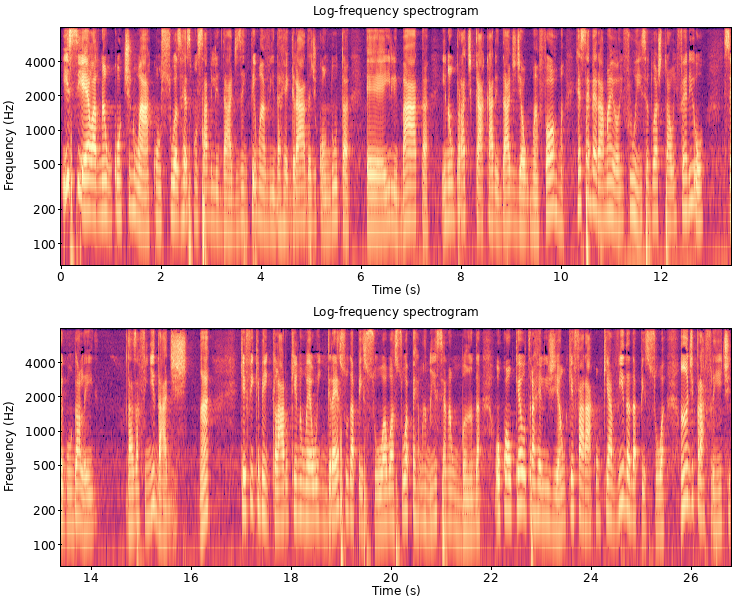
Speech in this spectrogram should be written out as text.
E se ela não continuar com suas responsabilidades em ter uma vida regrada de conduta é, ilibata e não praticar caridade de alguma forma, receberá maior influência do astral inferior, segundo a lei das afinidades, né? Que fique bem claro que não é o ingresso da pessoa ou a sua permanência na Umbanda ou qualquer outra religião que fará com que a vida da pessoa ande para frente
